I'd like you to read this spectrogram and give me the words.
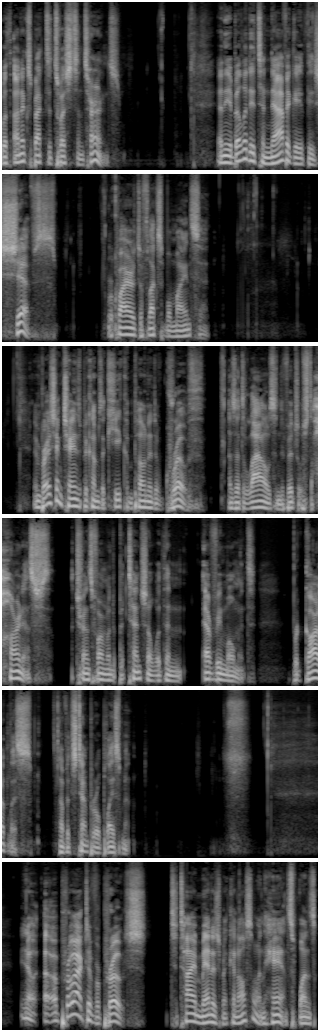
with unexpected twists and turns. And the ability to navigate these shifts requires a flexible mindset. Embracing change becomes a key component of growth as it allows individuals to harness the transformative potential within every moment, regardless of its temporal placement. You know, a, proactive approach to time management can also enhance one's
